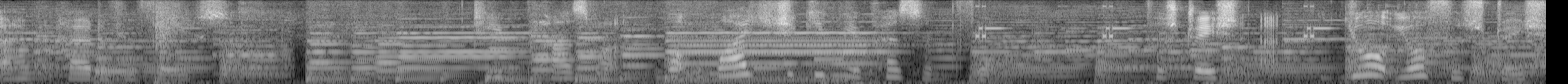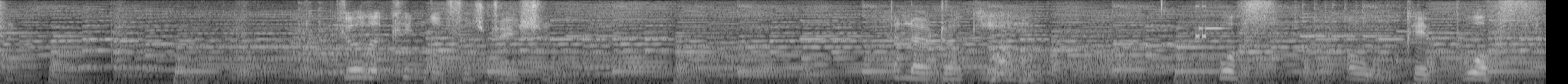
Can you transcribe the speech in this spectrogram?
I haven't heard of your face. Team Plasma. What, why did you give me a present for? Frustration. Uh, your, your frustration. You're the king of frustration. Hello, doggy. Woof. Oh, okay, woof.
